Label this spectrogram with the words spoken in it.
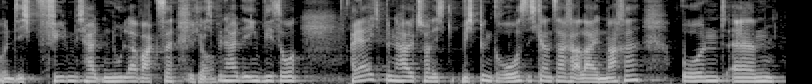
Und ich fühle mich halt null erwachsen. Ich auch. bin halt irgendwie so, ah ja, ich bin halt schon, ich, ich bin groß, ich kann Sachen allein machen. Und, ähm,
